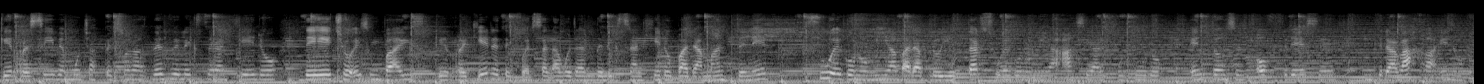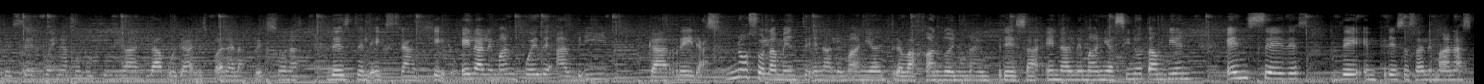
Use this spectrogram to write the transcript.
que recibe muchas personas desde el extranjero. De hecho, es un país que requiere de fuerza laboral del extranjero para mantener su economía, para proyectar su economía hacia el futuro. Entonces ofrece y trabaja en ofrecer buenas oportunidades laborales para las personas desde el extranjero. El alemán puede abrir carreras, no solamente en Alemania, trabajando en una empresa en Alemania, sino también en sedes de empresas alemanas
